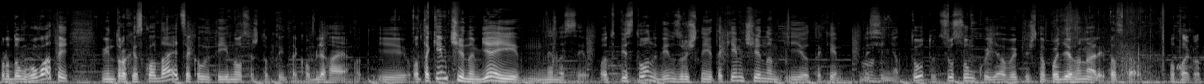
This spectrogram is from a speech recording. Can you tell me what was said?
продовгуватий, він трохи складається, коли ти її носиш, тобто він так облягає. От. І от таким чином я її не носив. От пістон він зручний таким чином і от таким носінням. Тут цю сумку я виключно по діагоналі таскав. Отак от.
